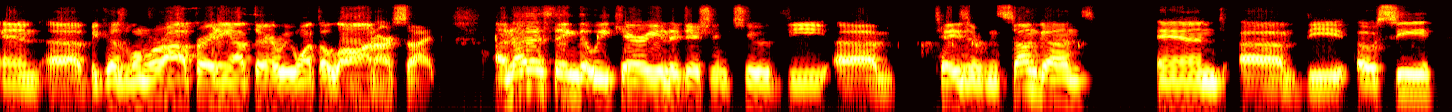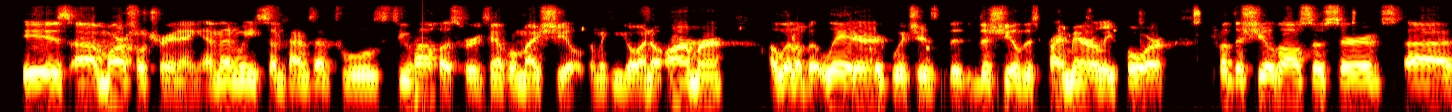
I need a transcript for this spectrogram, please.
and uh, because when we're operating out there, we want the law on our side. Another thing that we carry, in addition to the um, tasers and stun guns and um, the OC, is uh, martial training, and then we sometimes have tools to help us. For example, my shield, and we can go into armor a little bit later, which is the the shield is primarily for, but the shield also serves. Uh,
